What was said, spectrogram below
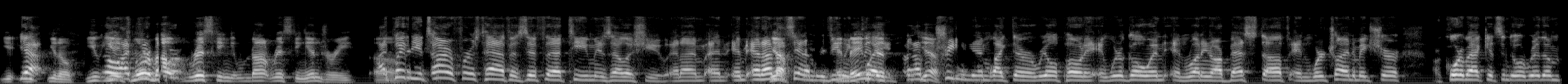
you, yeah, you, you know, you, no, it's more about risking not risking injury I um, play the entire first half as if that team is LSU, and I'm and and, and I'm yeah. not saying I'm reviewing play, but I'm yeah. treating them like they're a real opponent, and we're going and running our best stuff, and we're trying to make sure our quarterback gets into a rhythm,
